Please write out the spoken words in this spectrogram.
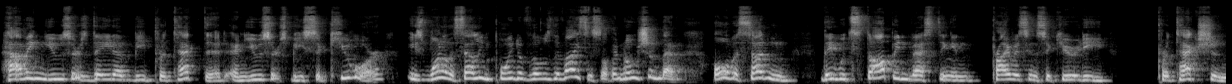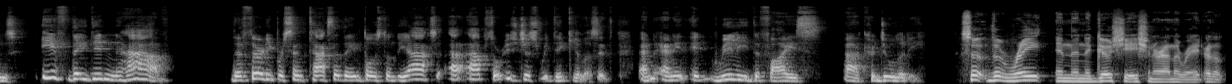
having users' data be protected and users be secure is one of the selling point of those devices. So the notion that all of a sudden they would stop investing in privacy and security protections if they didn't have the 30% tax that they imposed on the App Store is just ridiculous. It, and and it, it really defies uh, credulity. So the rate and the negotiation around the rate, or the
